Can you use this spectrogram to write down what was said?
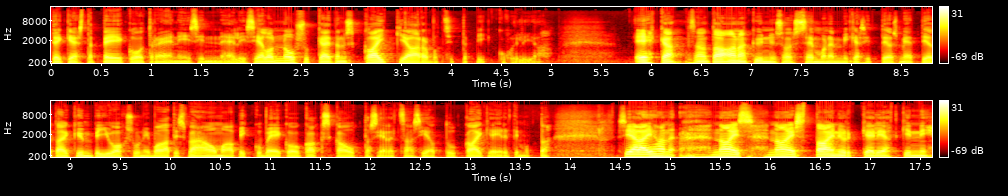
tekee sitä PK-treeniä sinne, eli siellä on noussut käytännössä kaikki arvot sitten pikkuhiljaa. Ehkä sanotaan anakynnys olisi semmoinen, mikä sitten jos miettii jotain kympijuoksua, niin vaatisi vähän omaa pikku VK2 kautta siellä, että saa sijoittua kaiken irti, mutta siellä ihan nais, nais tai niin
